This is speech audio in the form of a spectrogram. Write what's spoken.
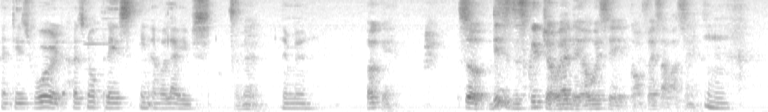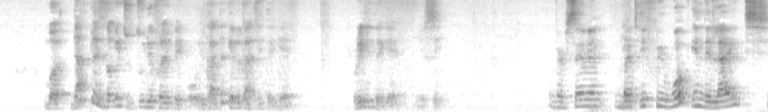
and his word has no place in our lives. Amen. Amen. Okay. So this is the scripture where they always say confess our sins. Mm. But that place is talking to two different people. You can take a look at it again. Read it again. You see. Verse 7 But Yes. if we walk in the light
